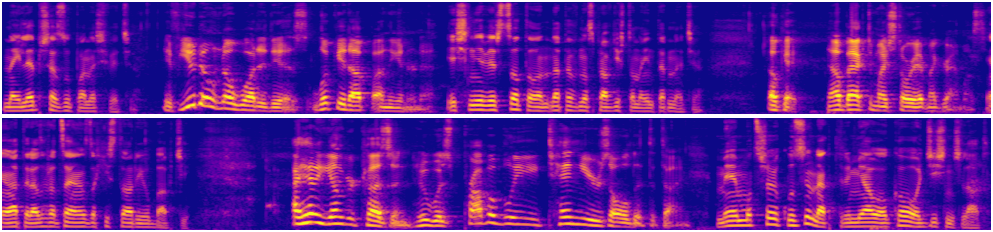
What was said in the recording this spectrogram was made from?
Najlepsza zupa na świecie. If you don't know what it is, look it up on the internet. Jeśli nie wiesz co, to na pewno sprawdzisz to na internecie. Okay, now back to my story at my grandma's. A teraz wracając do historii u babci. I had a younger cousin who was probably 10 years old at the time. Miałem młodszego kuzyna, który miał około 10 lat.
